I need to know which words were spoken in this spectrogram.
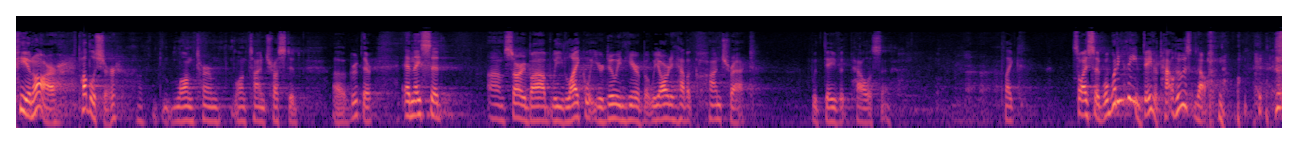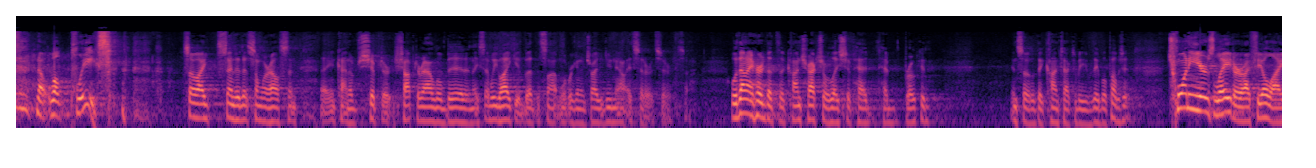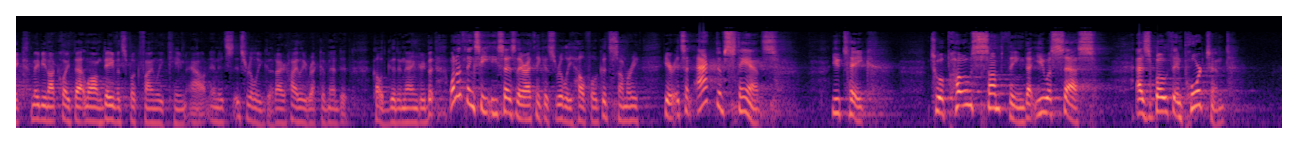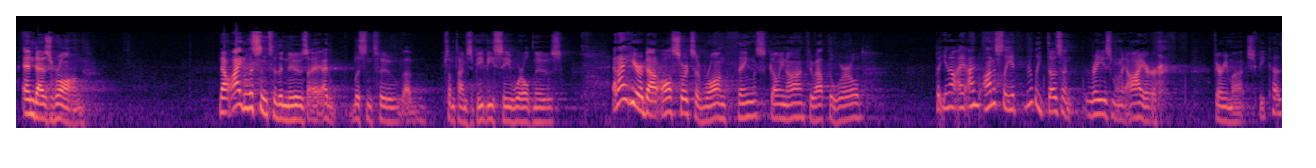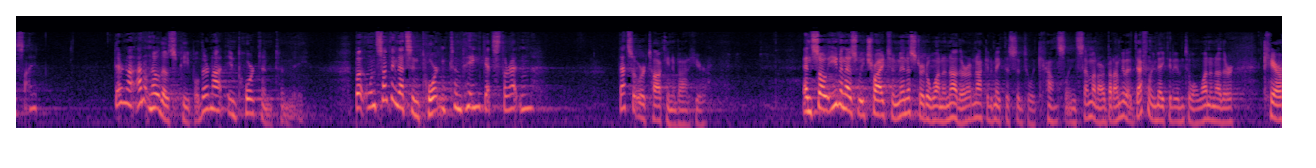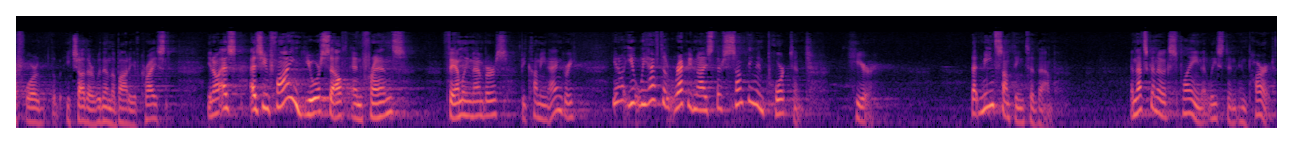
P&R, publisher, long-term, long-time trusted uh, group there, and they said, "I'm sorry, Bob, we like what you're doing here, but we already have a contract with David Powlison. Like, so I said, "Well, what do you mean, David Powell? Who is no, no, no? Well, please." so I sent it somewhere else and. Uh, kind of shipped or shopped around a little bit, and they said we like it, but it's not what we're going to try to do now, et cetera, et cetera. So well, then I heard that the contractual relationship had, had broken. And so they contacted me, able to publish it. 20 years later, I feel like, maybe not quite that long, David's book finally came out, and it's, it's really good. I highly recommend it, called Good and Angry. But one of the things he, he says there I think is really helpful, a good summary here. It's an active stance you take to oppose something that you assess as both important and as wrong. Now, I listen to the news. I, I listen to uh, sometimes BBC World News. And I hear about all sorts of wrong things going on throughout the world. But, you know, I, I, honestly, it really doesn't raise my ire very much because I, they're not, I don't know those people. They're not important to me. But when something that's important to me gets threatened, that's what we're talking about here. And so, even as we try to minister to one another, I'm not going to make this into a counseling seminar, but I'm going to definitely make it into a one another care for each other within the body of Christ. You know, as, as you find yourself and friends family members becoming angry, you know, you, we have to recognize there's something important here that means something to them. And that's going to explain, at least in, in part,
